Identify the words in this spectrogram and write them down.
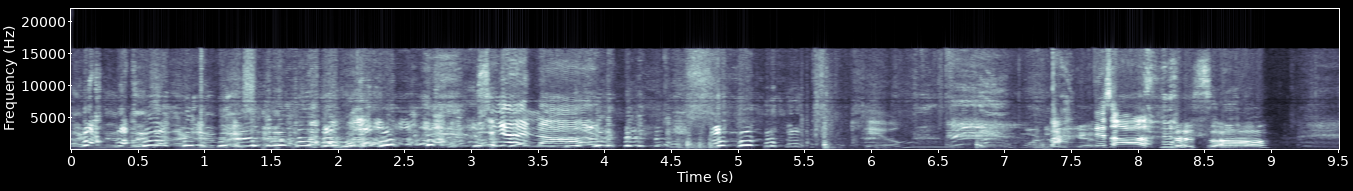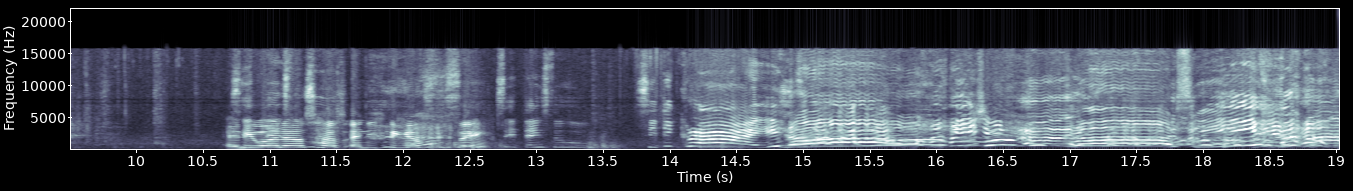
I'm nervous. I'm nervous. Siya lang. Okay, um, bah, that's all. That's all. Anyone else has anything else to say? Say thanks to who? Siti Cry! No! He should cry!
